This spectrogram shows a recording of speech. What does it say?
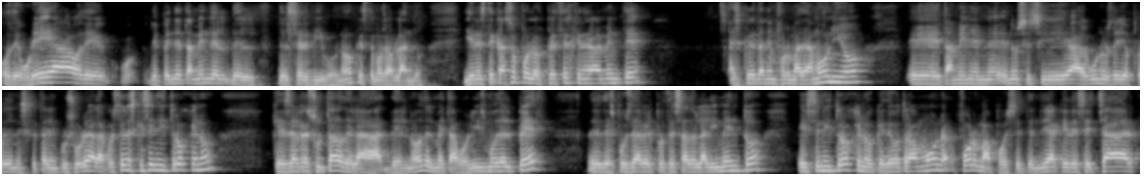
urea, o de, depende también del, del, ser vivo ¿no? que estemos hablando. Y en este caso, pues los peces generalmente excretan en forma de amonio, eh, también en, no sé si algunos de ellos pueden excretar incluso urea. La cuestión es que ese nitrógeno, que es el resultado del, ¿no? del metabolismo del pez, eh, después de haber procesado el alimento, ese nitrógeno que de otra forma pues se tendría que desechar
